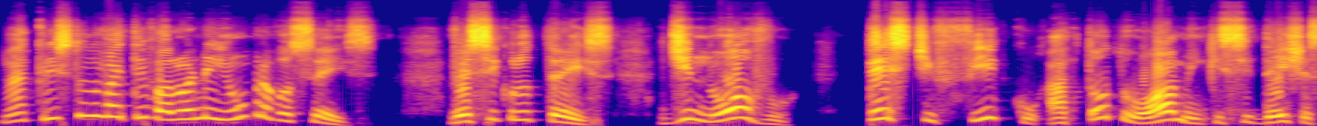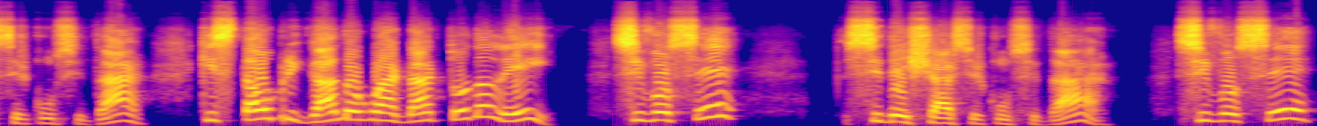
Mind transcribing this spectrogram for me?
Não é? Cristo não vai ter valor nenhum para vocês. Versículo 3: De novo, testifico a todo homem que se deixa circuncidar que está obrigado a guardar toda a lei. Se você se deixar circuncidar, se você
